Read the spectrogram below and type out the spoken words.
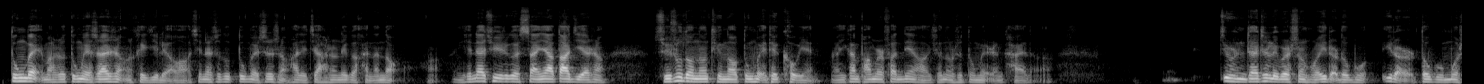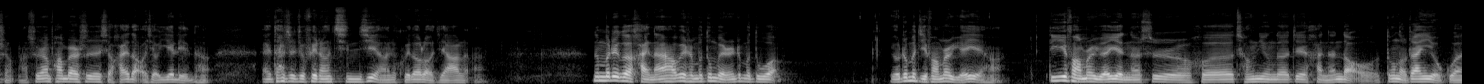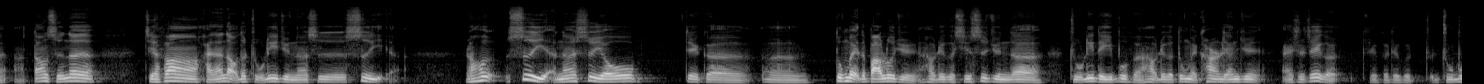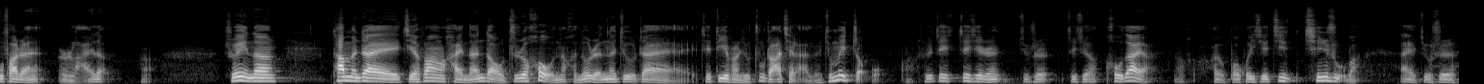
东北嘛，说东北三省黑吉辽啊，现在是东东北四省，还得加上这个海南岛。啊，你现在去这个三亚大街上，随处都能听到东北的口音啊！一看旁边饭店哈，全都是东北人开的啊。就是你在这里边生活，一点都不一点都不陌生啊。虽然旁边是小海岛、小椰林哈，哎，但是就非常亲切啊，就回到老家了啊。那么这个海南哈，为什么东北人这么多？有这么几方面原因哈。第一方面原因呢，是和曾经的这海南岛登岛战役有关啊。当时呢，解放海南岛的主力军呢是四野。然后四野呢是由这个呃东北的八路军，还有这个新四军的主力的一部分，还有这个东北抗日联军，哎是这个这个这个逐步发展而来的啊。所以呢，他们在解放海南岛之后，那很多人呢就在这地方就驻扎起来了，就没走啊。所以这这些人就是这些后代啊，啊还有包括一些近亲属吧，哎就是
